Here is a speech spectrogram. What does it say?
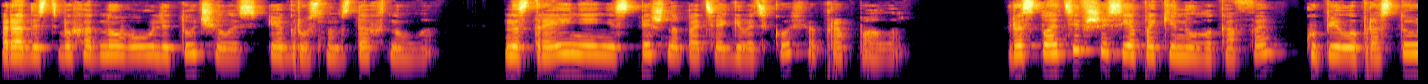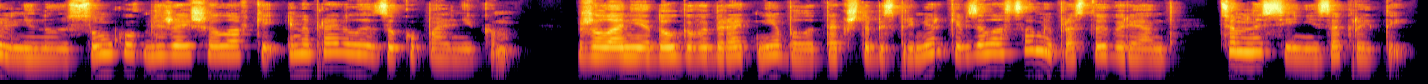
Радость выходного улетучилась, и я грустно вздохнула. Настроение неспешно потягивать кофе пропало. Расплатившись, я покинула кафе, купила простую льняную сумку в ближайшей лавке и направилась за купальником. Желания долго выбирать не было, так что без примерки взяла самый простой вариант – темно-синий, закрытый.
